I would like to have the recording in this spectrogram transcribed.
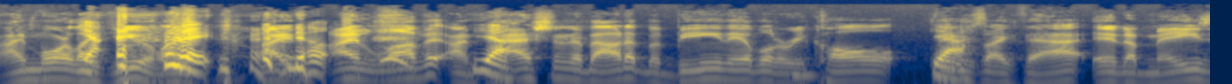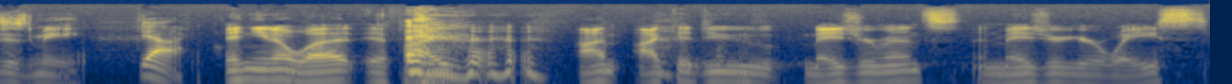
I'm more like Yeah, you. Like, right. I I. I love it. I'm Yeah. passionate about it. But being able to recall Yeah. things like that, it amazes me. Yeah. And you know what? If I, I'm, I could do measurements and measure your waist,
